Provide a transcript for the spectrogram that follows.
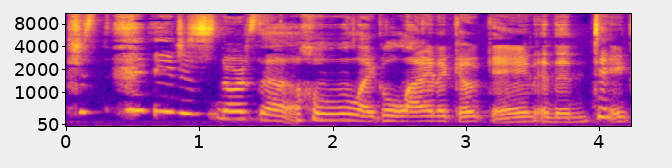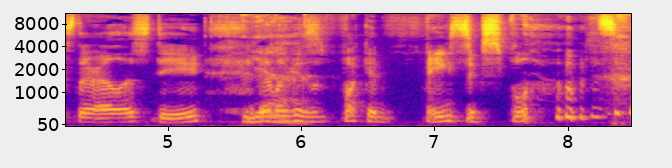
just he just snorts that whole like line of cocaine and then takes their LSD Yeah. and like his fucking face explodes.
